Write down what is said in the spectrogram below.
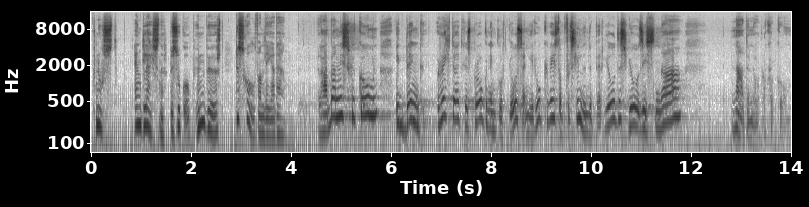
Knoest en Gleisner bezoeken op hun beurt de school van Leadaan. Laban is gekomen, ik denk rechtuit gesproken, en Kurt Joos zijn hier ook geweest op verschillende periodes. Joos is na, na de oorlog gekomen.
